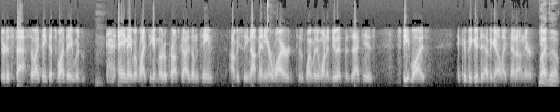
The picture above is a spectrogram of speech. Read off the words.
They're just fast. So I think that's why they would AMA would like to get motocross guys on the team. Obviously, not many are wired to the point where they want to do it, but Zach is. Speed wise, it could be good to have a guy like that on there, Yeah, but the,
